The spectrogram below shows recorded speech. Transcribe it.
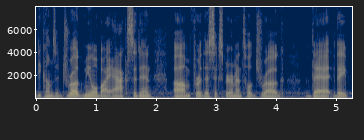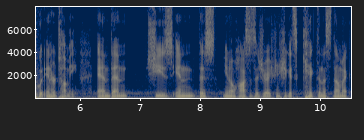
becomes a drug mule by accident um, for this experimental drug that they put in her tummy, and then she's in this you know hostage situation. She gets kicked in the stomach,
